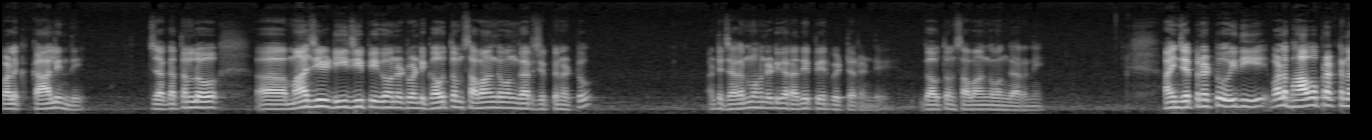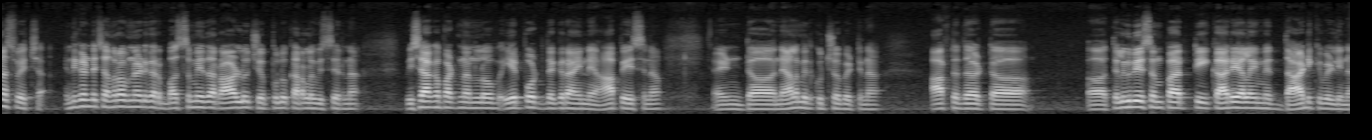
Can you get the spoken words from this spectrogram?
వాళ్ళకి కాలింది. గతంలో మాజీ డీజీపీగా ఉన్నటువంటి గౌతమ్ సవాంగవం గారు చెప్పినట్టు అంటే జగన్మోహన్ రెడ్డి గారు అదే పేరు పెట్టారండి గౌతమ్ సవాంగవం గారని. ఆయన చెప్పినట్టు ఇది వాళ్ళ భావ ప్రకటన స్వేచ్ఛ. ఎందుకంటే చంద్రబాబు నాయుడు గారు బస్సు మీద రాళ్ళు చెప్పులు కర్రలు విసిరిన విశాఖపట్నంలో ఎయిర్పోర్ట్ దగ్గర ఆయన్ని ఆపేసిన అండ్ నేల మీద కూర్చోబెట్టిన ఆఫ్టర్ దట్ తెలుగుదేశం పార్టీ కార్యాలయం మీద దాడికి వెళ్ళిన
